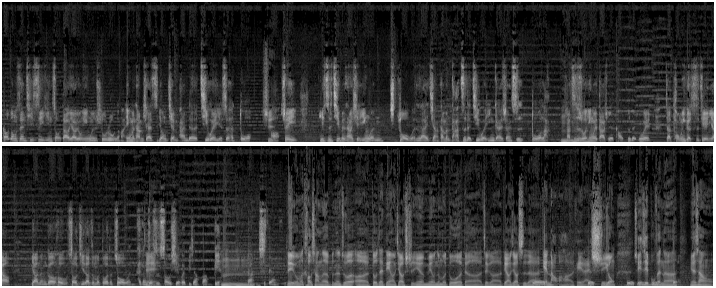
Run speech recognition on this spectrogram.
高中生其实已经走到要用英文输入了嘛，因为他们现在是用键盘的机会也是很多，是，哦，所以。其实基本上写英文作文来讲，他们打字的机会应该算是多啦。那只是说，因为大学考试的，因为在同一个时间要。要能够收集到这么多的作文，可能就是手写会比较方便。嗯嗯啊，是这样子。对我们考场呢，不能说呃都在电脑教室，因为没有那么多的这个电脑教室的电脑啊可以来使用。所以这部分呢，原则上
